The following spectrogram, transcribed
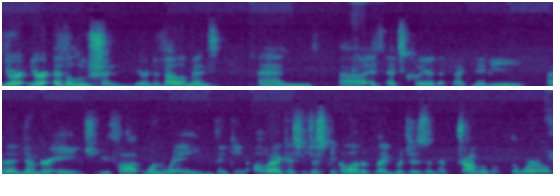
your your evolution, your development, and uh, it, it's clear that like maybe at a younger age you thought one way, thinking, oh, I guess you just speak a lot of languages and have traveled the world.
